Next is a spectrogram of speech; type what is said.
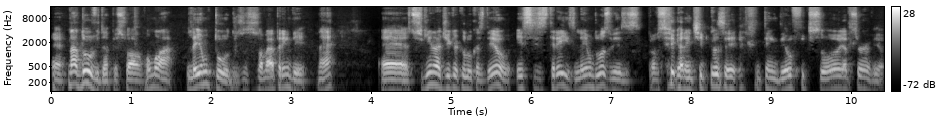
É, na dúvida, pessoal, vamos lá. Leiam todos, você só vai aprender, né? É, seguindo a dica que o Lucas deu, esses três leiam duas vezes, para você garantir que você entendeu, fixou e absorveu.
